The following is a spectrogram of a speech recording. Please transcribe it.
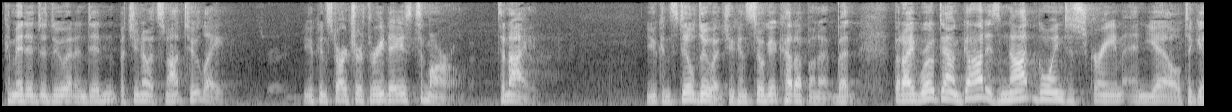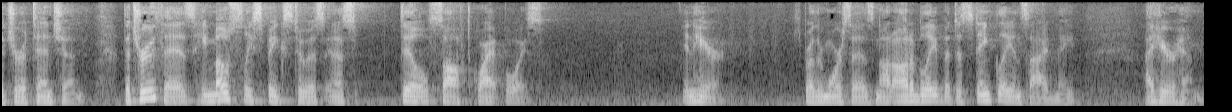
committed to do it and didn't. But you know, it's not too late. You can start your three days tomorrow, tonight. You can still do it. You can still get caught up on it. But, but I wrote down God is not going to scream and yell to get your attention. The truth is, He mostly speaks to us in a still, soft, quiet voice. In here. As Brother Moore says, not audibly, but distinctly inside me. I hear Him.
